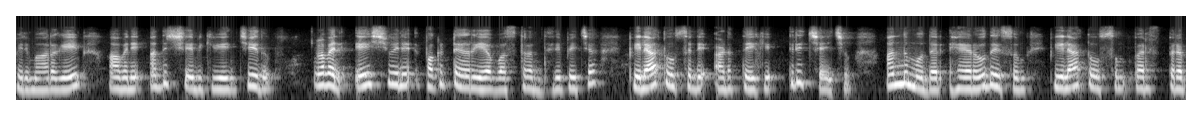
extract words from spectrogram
പെരുമാറുകയും അവനെ അധിക്ഷേപിക്കുകയും ചെയ്തു. അവൻ യേശുവിനെ പകട്ടേറിയ വസ്ത്രം ധരിപ്പിച്ച് പിലാത്തോസിന്റെ അടുത്തേക്ക് തിരിച്ചയച്ചു. അന്നു മുതൽ ഹെറോദേസും പിലാത്തോസും പരസ്പരം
